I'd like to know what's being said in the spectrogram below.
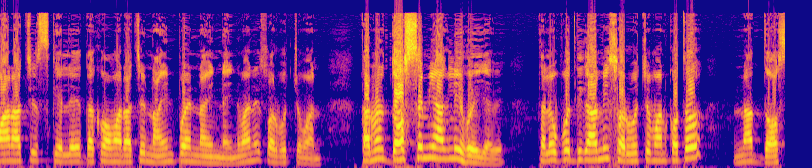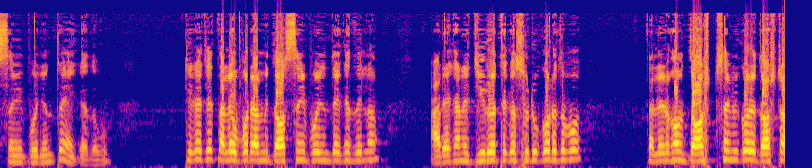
মান আছে স্কেলে দেখো আমার আছে নাইন পয়েন্ট নাইন নাইন মানে সর্বোচ্চ মান। তার মানে দশ সেমি আগলেই হয়ে যাবে। তাহলে উপর দিকে আমি সর্বোচ্চ মান কত? না, দশ সেমি পর্যন্ত এঁকে দেবো। ঠিক আছে? তাহলে উপরে আমি দশ সেমি পর্যন্ত এঁকে দিলাম। আর এখানে জিরো থেকে শুরু করে দেবো। তাহলে এরকম দশ সেমি করে দশটা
